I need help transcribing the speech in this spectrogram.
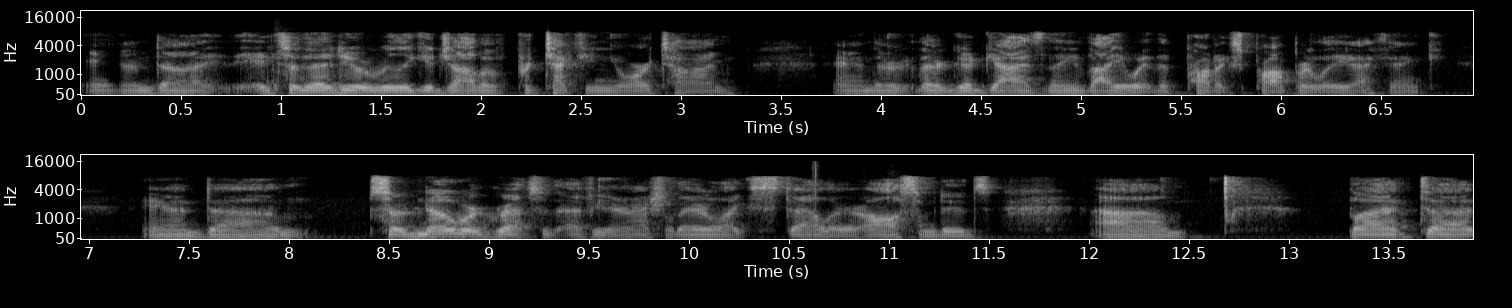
And uh, and so they do a really good job of protecting your time, and they're they're good guys and they evaluate the products properly, I think. And um, so no regrets with FE International. They're like stellar, awesome dudes. Um, but uh,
